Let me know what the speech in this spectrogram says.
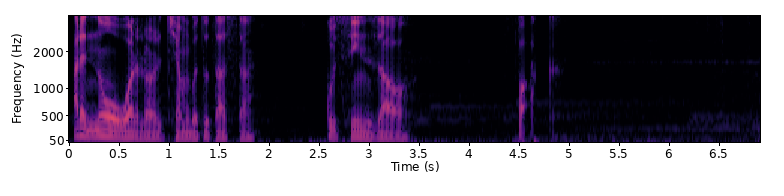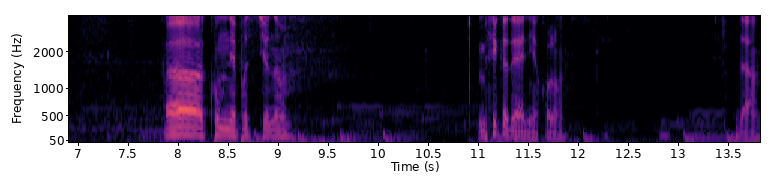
Are 9 Warlord ce am bătut asta. Cu Sinzao. Fuck. Uh, cum ne poziționăm? Mi frică de Annie acolo. Da.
